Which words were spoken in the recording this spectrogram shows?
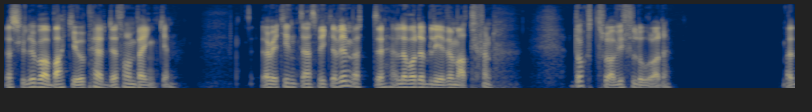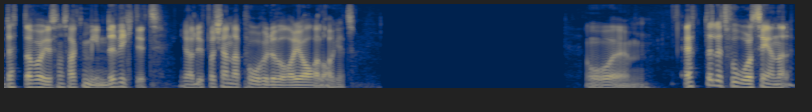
Jag skulle bara backa upp Hedde från bänken. Jag vet inte ens vilka vi mötte eller vad det blev i matchen. Dock tror jag vi förlorade. Men detta var ju som sagt mindre viktigt. Jag hade ju fått känna på hur det var i A-laget. Och ehm, ett eller två år senare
